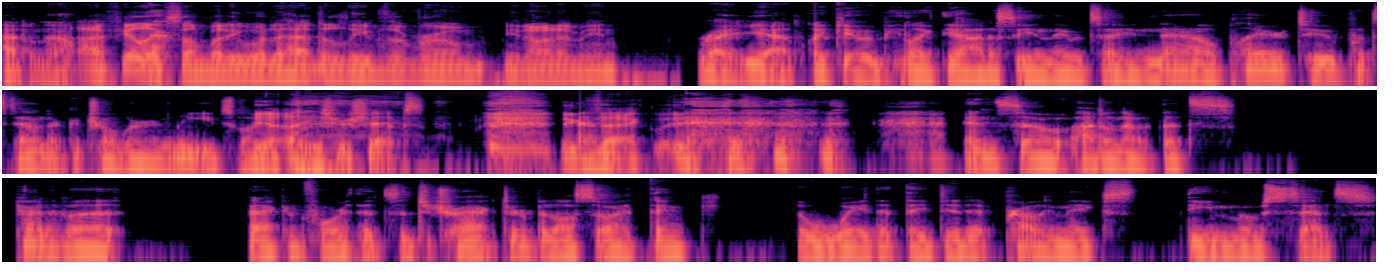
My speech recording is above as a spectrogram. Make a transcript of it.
I don't know. I feel like somebody would have had to leave the room. You know what I mean? Right, yeah. Like it would be like the Odyssey, and they would say, now player two puts down their controller and leaves while Yeah. you place your ships. exactly. and so I don't know. That's kind of a back and forth. It's a detractor, but also I think the way that they did it probably makes the most sense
